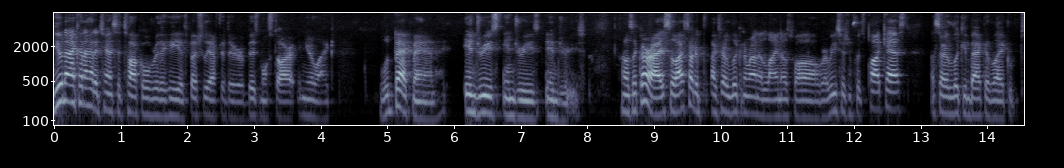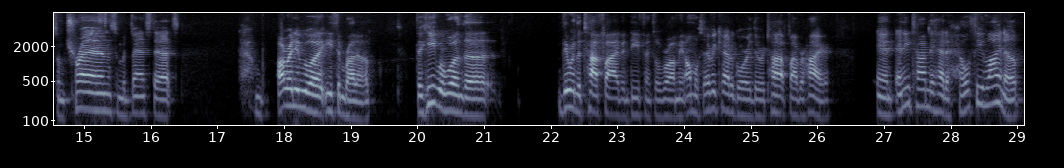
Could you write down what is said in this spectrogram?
You and I kind of had a chance to talk over the Heat, especially after their abysmal start, and you're like, "Look back, man. Injuries, injuries, injuries." I was like, "All right." So I started I started looking around at lineups while we're researching for this podcast I started looking back at like some trends, some advanced stats. Already, what Ethan brought up, the Heat were one of the they were in the top five in defense overall. I mean, almost every category they were top five or higher. And anytime they had a healthy lineup,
